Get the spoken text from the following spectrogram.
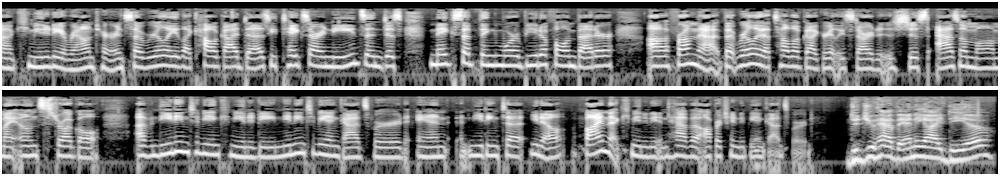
uh, community around her. And so, really, like how God does, He takes our needs and just makes something more beautiful and better uh, from that. But really, that's how Love God Greatly started, is just as a mom, my own struggle of needing to be in community, needing to be in God's Word, and needing to, you know, find that community and have an opportunity to be in God's Word. Did you have any idea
